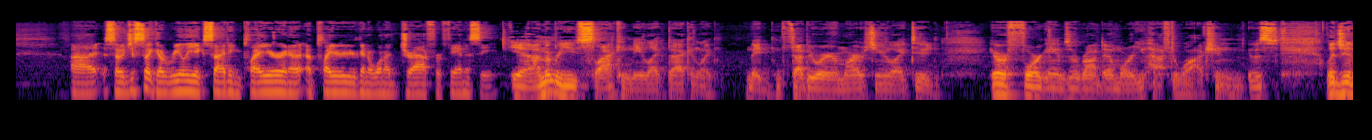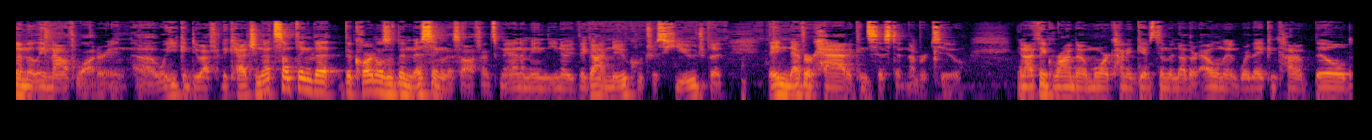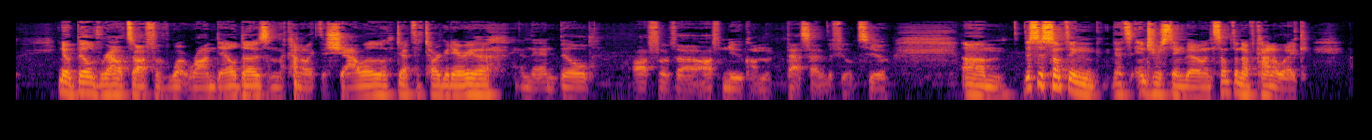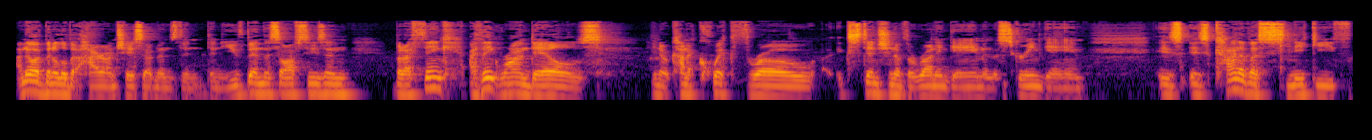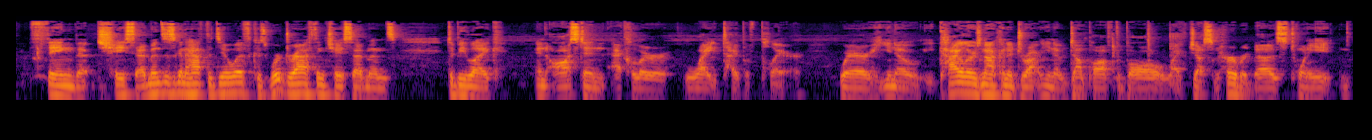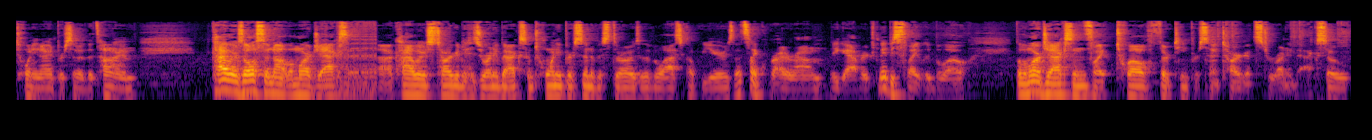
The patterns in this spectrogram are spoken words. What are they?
Uh, so just like a really exciting player and a, a player you're going to want to draft for fantasy. Yeah, I remember you slacking me like back in like maybe February or March, and you're like, dude, here are four games of Rondale Moore you have to watch, and it was legitimately mouthwatering uh, what he can do after the catch, and that's something that the Cardinals have been missing this offense, man. I mean, you know, they got Nuke, which was huge, but they never had a consistent number two, and I think Rondale Moore kind of gives them another element where they can kind of build you know, build routes off of what Rondale does and kind of like the shallow depth of target area, and then build off of uh, off Nuke on that side of the field too. Um, this is something that's interesting though, and something I've kind of like. I know I've been a little bit higher on Chase Edmonds than than you've been this offseason, but I think I think Rondale's you know kind of quick throw extension of the running game and the screen game is is kind of a sneaky thing that Chase Edmonds is going to have to deal with because we're drafting Chase Edmonds to be like an Austin Ekeler light type of player where, you know, Kyler's not going to drop, you know, dump off the ball like Justin Herbert does 28, 29% of the time. Kyler's also not Lamar Jackson. Uh, Kyler's targeted his running backs on 20% of his throws over the last couple years. That's like right around league average, maybe slightly below. But Lamar Jackson's like 12, 13% targets to running backs. So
